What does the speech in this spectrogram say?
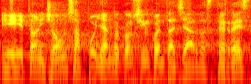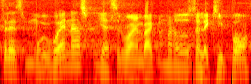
Eh, Tony Jones apoyando con 50 yardas terrestres, muy buenas, ya es el running back número 2 del equipo.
